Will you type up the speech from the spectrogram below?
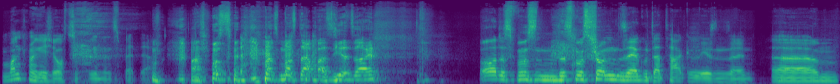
Manchmal gehe ich auch zufrieden ins Bett, ja. was, muss, was muss da passiert sein? Oh, das muss, ein, das muss schon ein sehr guter Tag gewesen sein. Ähm,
